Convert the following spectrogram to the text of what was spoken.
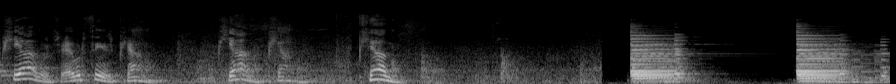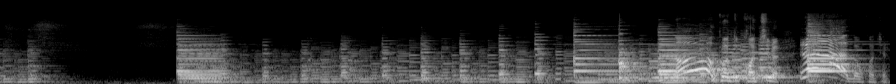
피아노, everything is piano. 피아노, 피아노, 피아노. 그것도 거칠어. 라, 너 거칠어.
